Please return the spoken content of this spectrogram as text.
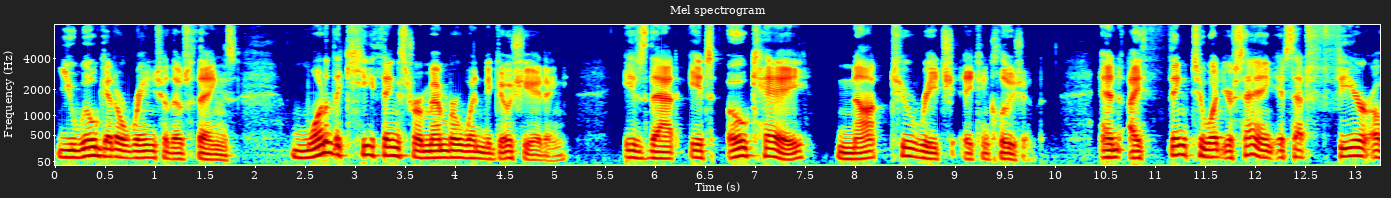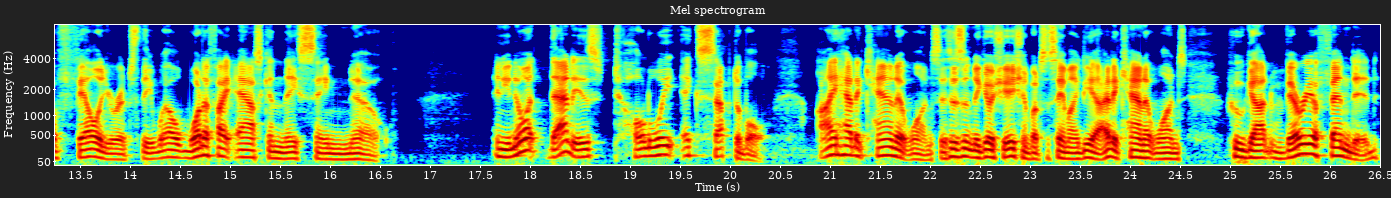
You will get a range of those things. One of the key things to remember when negotiating is that it's okay not to reach a conclusion. And I think to what you're saying, it's that fear of failure. It's the, well, what if I ask and they say no? And you know what? That is totally acceptable. I had a candidate once, this isn't negotiation, but it's the same idea. I had a candidate once who got very offended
